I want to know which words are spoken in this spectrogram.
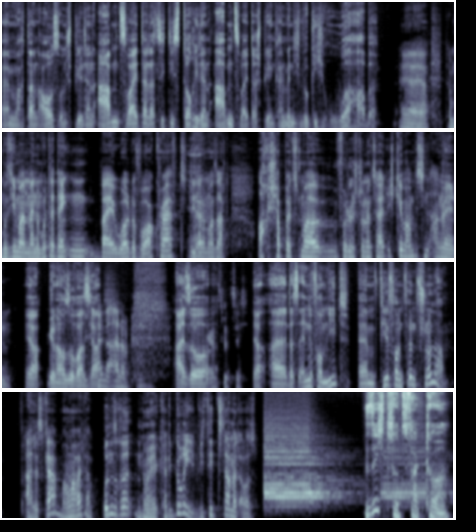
äh, mach dann aus und spiele dann abends weiter, dass ich die Story dann abends weiterspielen kann, wenn ich wirklich Ruhe habe. Ja, ja. Da muss ich immer an meine Mutter denken bei World of Warcraft, die Ja. dann immer sagt, ach, ich habe jetzt mal eine Viertelstunde Zeit, ich gehe mal ein bisschen angeln. Ja, genau sowas, ja. Keine Ahnung. Also, ganz witzig. ja, äh, das Ende vom Lied, ähm, vier von fünf Schnuller. Alles klar, machen wir weiter. Unsere neue Kategorie. Wie sieht's damit aus? Sichtschutzfaktor.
